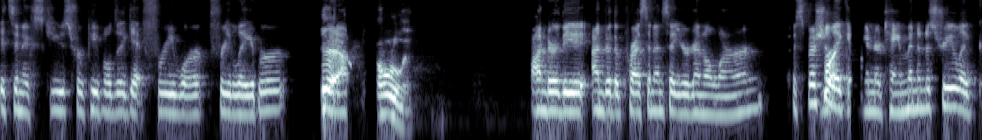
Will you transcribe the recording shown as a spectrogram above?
it's an excuse for people to get free work, free labor Yeah, totally. under the under the precedents that you're going to learn especially Right. like in the entertainment industry like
